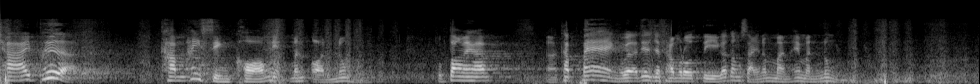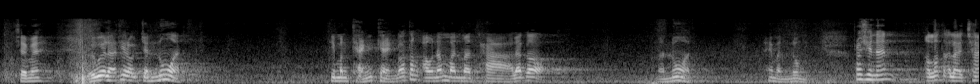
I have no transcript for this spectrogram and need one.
ใช้เพื่อทำให้สิ่งของเนี่ยมันอ่อนนุ่ม ถูกต้องไหมครับถ้าแป้งเวลาที่จะทำโรตีก็ต้องใส่น้ำมันให้มันนุ่ม ใช่ไหมหรือเวลาที่เราจะนวด ที่มันแข็งแข็งก็ต้องเอาน้ำมันมาทาแล้วก็มานวดให้มันนุ่ม เพราะฉะนั้นอัลลอฮฺใช้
